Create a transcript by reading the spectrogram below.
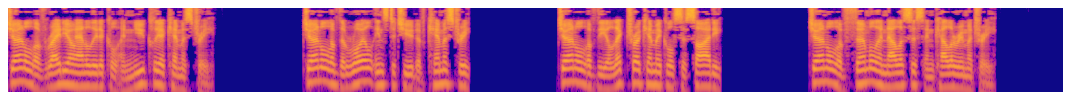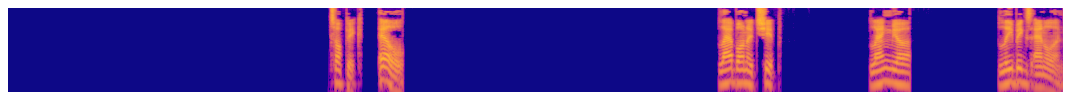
Journal of Radioanalytical and Nuclear Chemistry. Journal of the Royal Institute of Chemistry. Journal of the Electrochemical Society. Journal of Thermal Analysis and Calorimetry. Topic L. Lab on a chip. Langmuir. Liebig's Annalen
